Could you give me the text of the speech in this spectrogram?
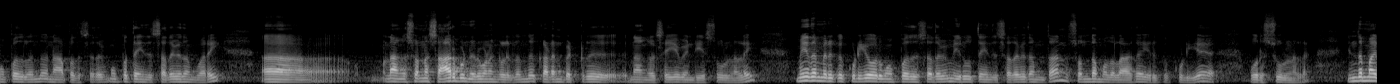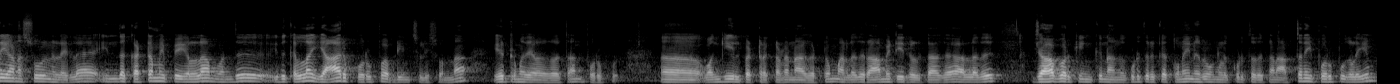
முப்பதுலேருந்து நாற்பது சதவீதம் முப்பத்தைந்து சதவீதம் வரை நாங்கள் சொன்ன சார்பு நிறுவனங்களிலிருந்து கடன் பெற்று நாங்கள் செய்ய வேண்டிய சூழ்நிலை. மீதம் இருக்கக்கூடிய ஒரு முப்பது சதவீதம் இருபத்தைந்து சதவீதம் தான் சொந்த முதலாக இருக்கக்கூடிய ஒரு சூழ்நிலை. இந்த மாதிரியான சூழ்நிலையில் இந்த கட்டமைப்பை எல்லாம் வந்து இதுக்கெல்லாம் யார் பொறுப்பு அப்படின்னு சொல்லி சொன்னால் ஏற்றுமதியாளர்கள் தான் பொறுப்பு. வங்கியில் பெற்ற கடனாகட்டும் அல்லது ரா மெட்டீரியலுக்காக அல்லது ஜாப் ஒர்க்கிங்க்கு நாங்கள் கொடுத்துருக்க துணை நிறுவனங்களுக்கு கொடுத்ததுக்கான அத்தனை பொறுப்புகளையும்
